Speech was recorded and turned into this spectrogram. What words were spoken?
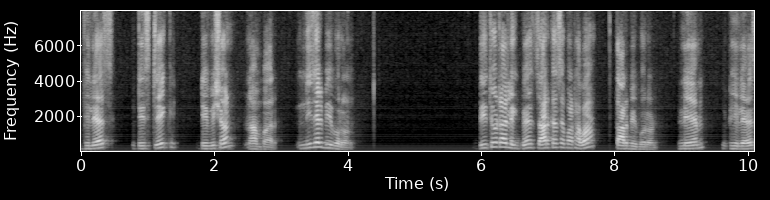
ভিলেজ ডিস্ট্রিক্ট ডিভিশন নাম্বার নিজের বিবরণ। দ্বিতীয়টা লিখবে যার কাছে পাঠাবা তার বিবরণ। Name village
